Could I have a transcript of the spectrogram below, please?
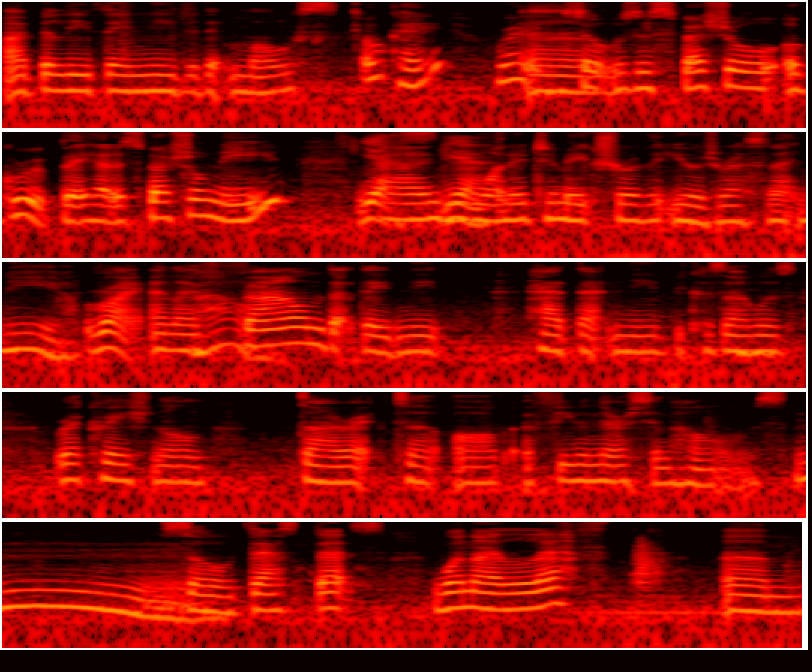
I, believe they needed it most. Okay, right. so it was a special a group. They had a special need, Um, Yes, and you yes. wanted to make sure that you addressed that need. Right, and I Wow. found that they need had that need because I was recreational director of a few nursing homes. Mm. So that's that's when I left um,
